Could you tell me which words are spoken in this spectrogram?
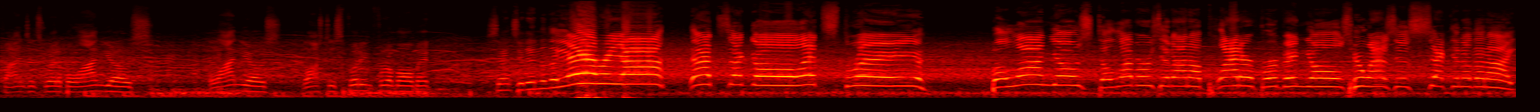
Finds its way to Bolaños. Bolaños lost his footing for a moment. Sends it into the area. That's a goal. It's three. Bolaños delivers it on a platter for Vinyals, who has his second of the night.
